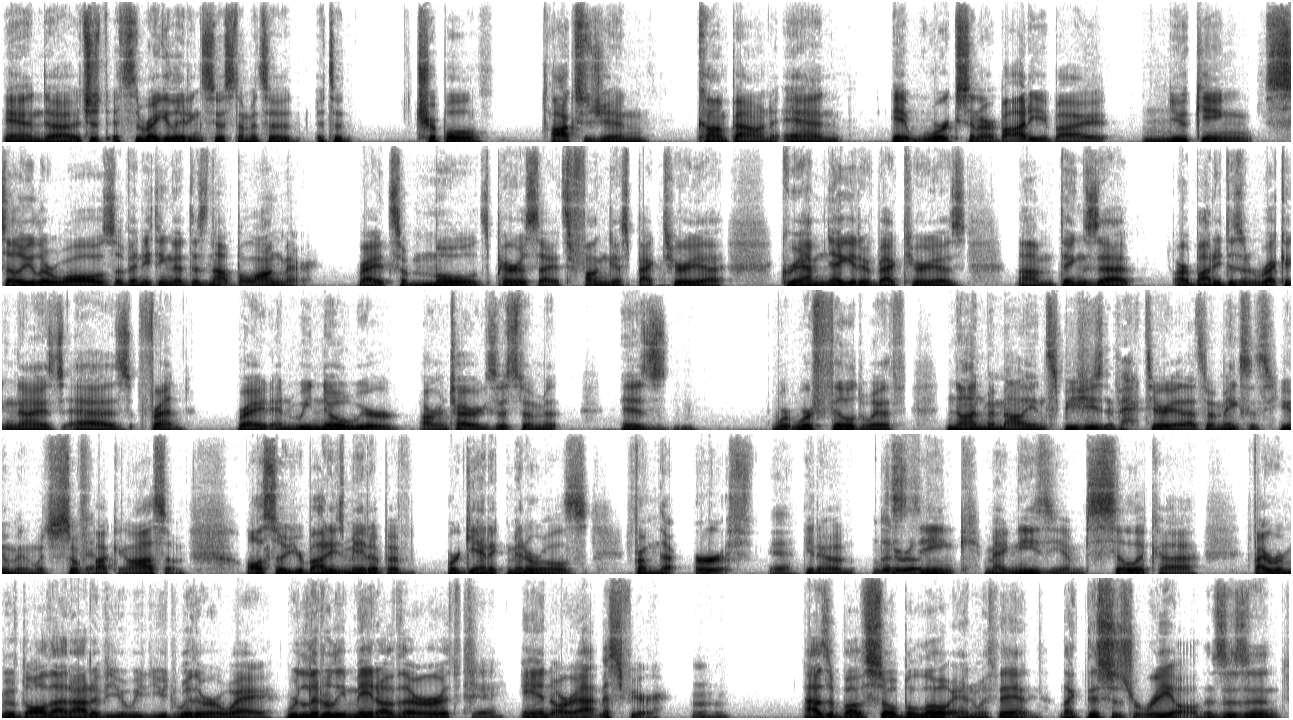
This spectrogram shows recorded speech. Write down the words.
and uh, it's just it's the regulating system. It's a it's a triple oxygen compound, and it works in our body by nuking cellular walls of anything that does not belong there. Right. So molds, parasites, fungus, bacteria, gram negative bacterias, um, things that our body doesn't recognize as friend. Right. And we know we're our entire existence is we're, we're filled with non-mammalian species of bacteria. That's what makes us human, which is so Yeah. fucking awesome. Also, your body's made up of organic minerals from the earth. Yeah. You know, Literally. zinc, magnesium, silica. If I removed all that out of you, we, you'd wither away. We're literally made of the earth Yeah. and our atmosphere, hmm as above, so below, and within. Like this is real. This isn't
